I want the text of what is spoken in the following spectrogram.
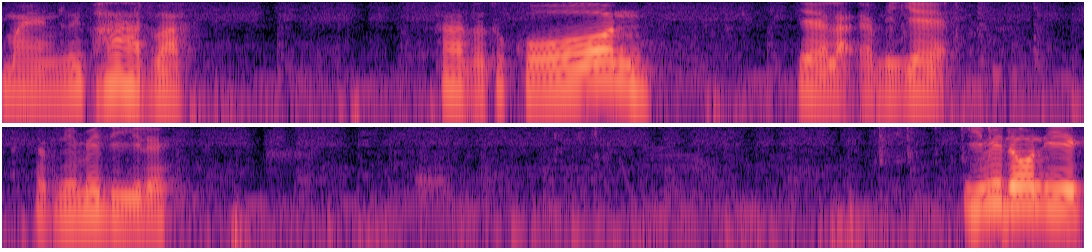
แม่งไม่พลาดว่ะ พลาดว่ะทุกคน แย่ละแบบนี้แย่ แบบนี้ไม่ดีเลย อีไม่โดนอีก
